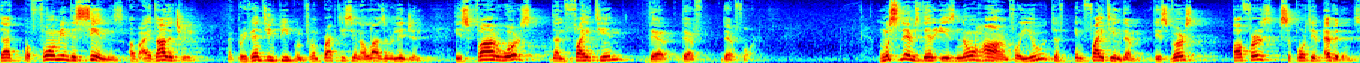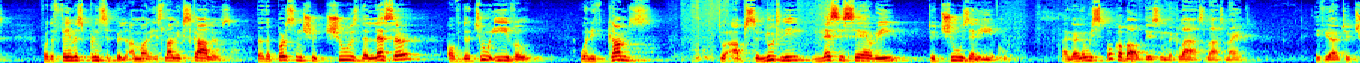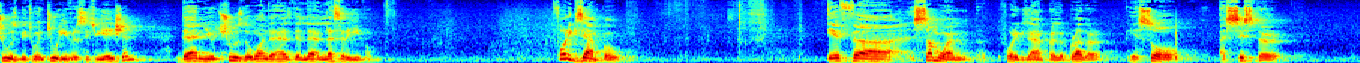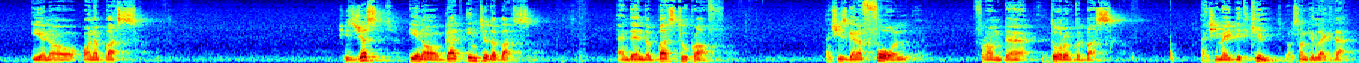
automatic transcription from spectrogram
that performing the sins of idolatry and preventing people from practicing Allah's religion is far worse than fighting there, there, therefore. Muslims, there is no harm for you to, in fighting them. This verse offers supportive evidence for the famous principle among Islamic scholars that a person should choose the lesser of the two evil when it comes to absolutely necessary to choose an evil. And I know we spoke about this in the class last night. If you have to choose between two evil situations, then you choose the one that has the lesser evil. For example, if uh, someone, for example, a brother, he saw a sister you know, on a bus. She's just, you know, got into the bus. And then the bus took off. And she's going to fall from the door of the bus. And she might get killed or something like that.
